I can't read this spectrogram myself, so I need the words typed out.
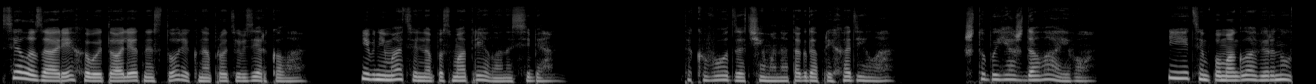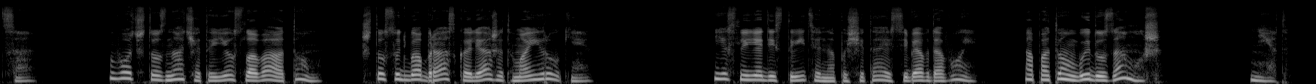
Села за ореховый туалетный столик напротив зеркала и внимательно посмотрела на себя. Так вот зачем она тогда приходила. Чтобы я ждала его. И этим помогла вернуться. Вот что значат ее слова о том, что судьба Браска ляжет в мои руки. Если я действительно посчитаю себя вдовой, а потом выйду замуж? Нет,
